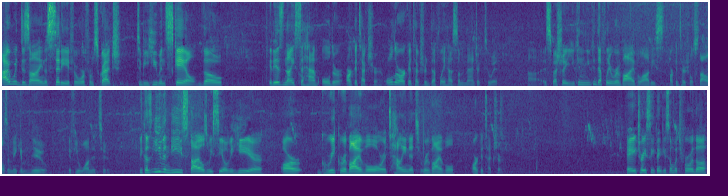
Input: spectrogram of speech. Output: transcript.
I would design a city if it were from scratch to be human scale, though it is nice to have older architecture. Older architecture definitely has some magic to it. Uh, especially you can you can definitely revive a lot of these architectural styles and make them new if you wanted to. Because even these styles we see over here are Greek revival or Italianate revival architecture. Hey Tracy, thank you so much for the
